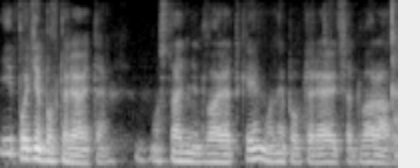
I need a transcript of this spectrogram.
І потім повторяйте. Останні два рядки вони повторяються два рази.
